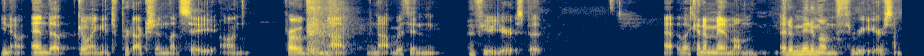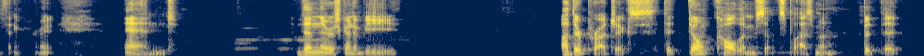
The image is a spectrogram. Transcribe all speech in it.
you know end up going into production. Let's say on probably not not within a few years, but at, like at a minimum at a minimum three or something, right? And then there's going to be other projects that don't call themselves plasma, but that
